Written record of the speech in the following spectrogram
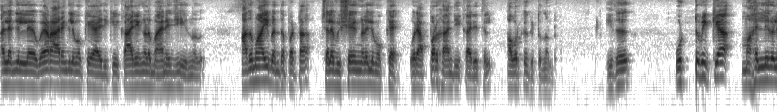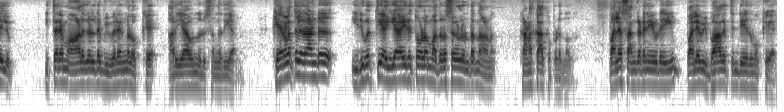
അല്ലെങ്കിൽ വേറെ ആരെങ്കിലുമൊക്കെ ആയിരിക്കും കാര്യങ്ങൾ മാനേജ് ചെയ്യുന്നത്. അതുമായി ബന്ധപ്പെട്ട ചില വിഷയങ്ങളിലുമൊക്കെ ഒരു അപ്പർ ഹാൻഡ് ഈ കാര്യത്തിൽ അവർക്ക് കിട്ടുന്നുണ്ട്. ഇത് ഒട്ടുമിക്ക മഹല്ലുകളിലും ഇത്തരം ആളുകളുടെ വിവരങ്ങളൊക്കെ അറിയാവുന്ന ഒരു സംഗതിയാണ്. കേരളത്തിൽ ഏതാണ്ട് ഇരുപത്തി അയ്യായിരത്തോളം മദ്രസകളുണ്ടെന്നാണ് കണക്കാക്കപ്പെടുന്നത്. പല സംഘടനയുടെയും പല വിഭാഗത്തിന്റേതുമൊക്കെയായി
